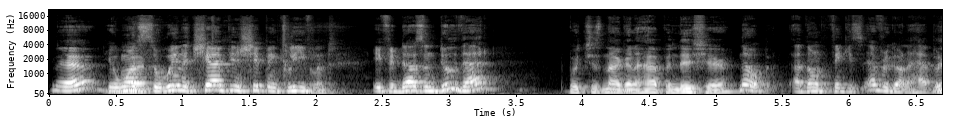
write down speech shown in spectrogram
yeah. He wants but- to win a championship in Cleveland. If he doesn't do that, which is not gonna happen this year. no, I don't think it's ever going to happen.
